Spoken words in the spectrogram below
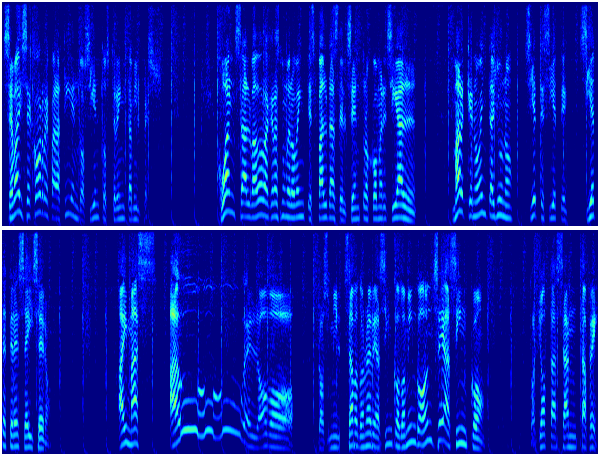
Se va y se corre para ti en 230 mil pesos. Juan Salvador Agras número 20, espaldas del centro comercial. Marque 91 77 7360. Hay más. ¡Au! El lobo. 2000. Sábado 9 a 5, domingo 11 a 5. Toyota Santa Fe.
